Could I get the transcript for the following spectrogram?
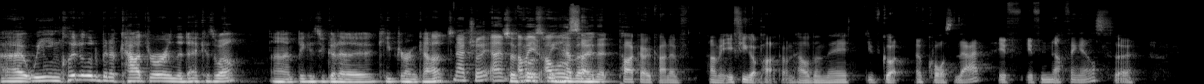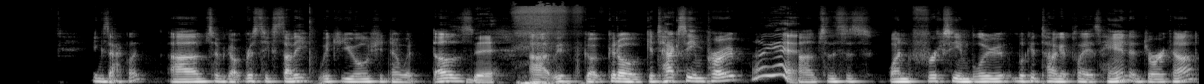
uh, we include a little bit of card draw in the deck as well, uh, because you've got to keep drawing cards. Naturally, I, So, I mean, I will say a- that Pako kind of. I mean, if you got Pako and Haldan there, you've got, of course, that. If if nothing else, so Exactly. Um, so we've got Rhystic Study, which you all should know what it does. there. Uh, we've got good old Gitaxian Probe. Oh yeah, Um, so this is one Phyrexian blue. Look at target player's hand and draw a card.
